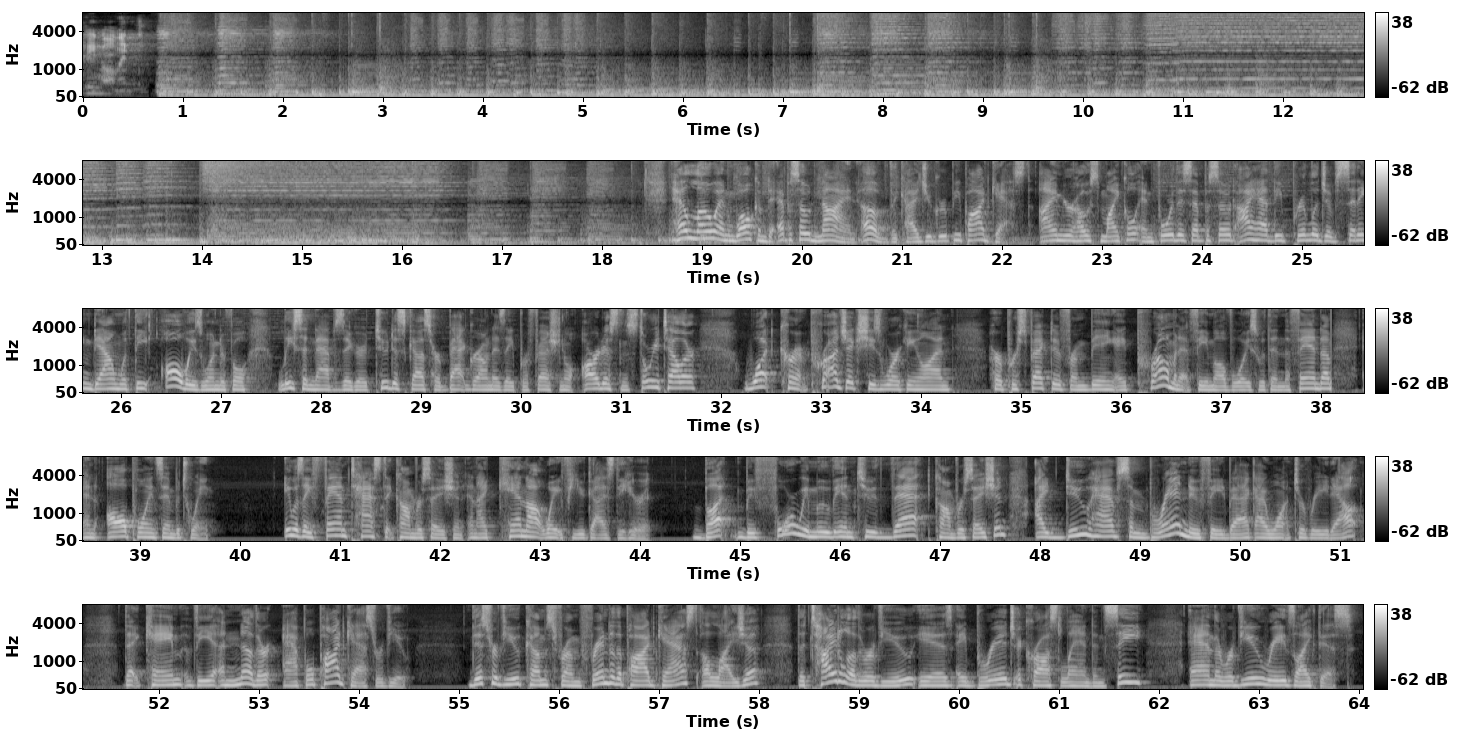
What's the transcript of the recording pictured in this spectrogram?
happy moment. Hello and welcome to episode 9 of the Kaiju Groupie podcast. I am your host, Michael, and for this episode, I had the privilege of sitting down with the always wonderful Lisa Naffziger to discuss her background as a professional artist and storyteller, what current projects she's working on, her perspective from being a prominent female voice within the fandom, and all points in between. It was a fantastic conversation, and I cannot wait for you guys to hear it. But before we move into that conversation, I do have some brand new feedback I want to read out that came via another Apple Podcast review. This review comes from friend of the podcast, Elijah. The title of the review is A Bridge Across Land and Sea, and the review reads like this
